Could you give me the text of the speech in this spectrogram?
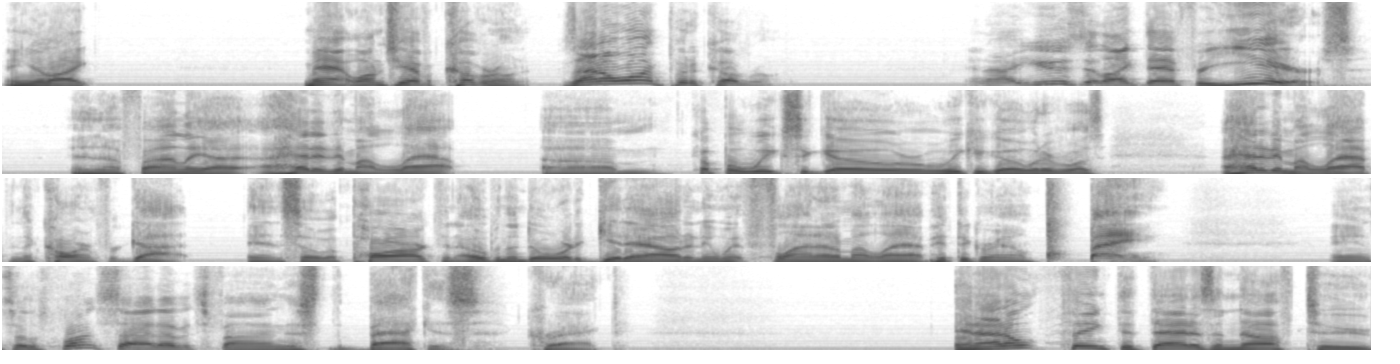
And you're like, Matt, why don't you have a cover on it? Because I don't want to put a cover on it. And I used it like that for years. And I finally, I, I had it in my lap um, a couple weeks ago or a week ago, whatever it was. I had it in my lap in the car and forgot. And so I parked and I opened the door to get out and it went flying out of my lap, hit the ground, bang. And so the front side of it's fine. This the back is cracked. And I don't think that that is enough to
